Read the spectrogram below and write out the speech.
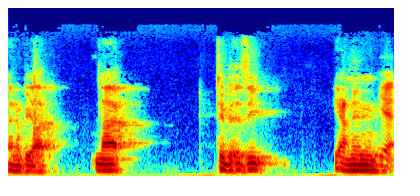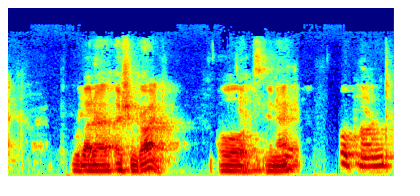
and it'll be like no, too busy. Yeah. And then yeah. we'll go to Ocean Grind or, yes. you know, yeah. or Pond.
